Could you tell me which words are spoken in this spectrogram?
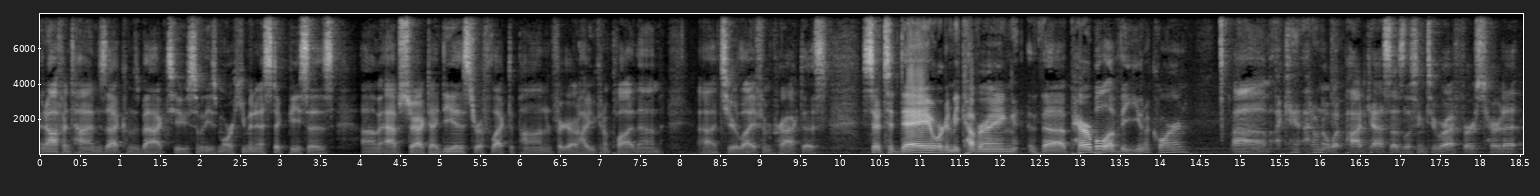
And oftentimes that comes back to some of these more humanistic pieces um, abstract ideas to reflect upon and figure out how you can apply them uh, to your life and practice. So today we're going to be covering the parable of the unicorn. Um, I can't. I don't know what podcast I was listening to where I first heard it,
